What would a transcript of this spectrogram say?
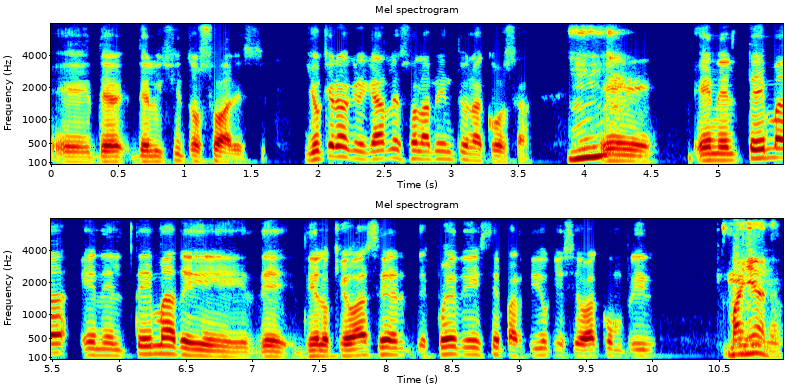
eh, de, Luisito Suárez. Yo quiero agregarle solamente una cosa. ¿Mm? Eh, en el tema, en el tema de, de, lo que va a ser después de este partido que se va a cumplir mañana.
